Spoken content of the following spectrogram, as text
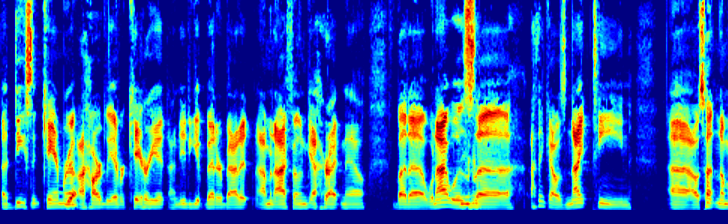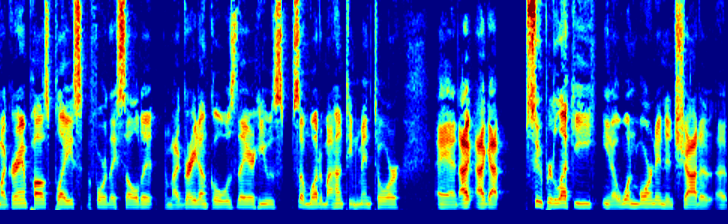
a decent camera. Yeah. I hardly ever carry it. I need to get better about it. I'm an iPhone guy right now. But uh, when I was, uh, I think I was 19. Uh, I was hunting on my grandpa's place before they sold it. And my great uncle was there. He was somewhat of my hunting mentor, and I, I got super lucky. You know, one morning and shot a, a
